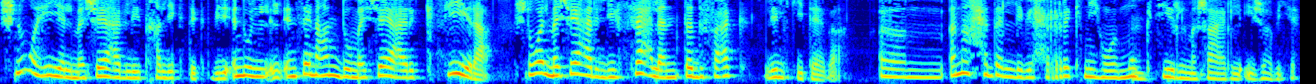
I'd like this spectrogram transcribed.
شنو هي المشاعر اللي تخليك تكتبي؟ لأنه ال- الإنسان عنده مشاعر كثيرة. شنو المشاعر اللي فعلا تدفعك للكتابة؟ أنا حدا اللي بيحركني هو مو. كتير المشاعر الإيجابية.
